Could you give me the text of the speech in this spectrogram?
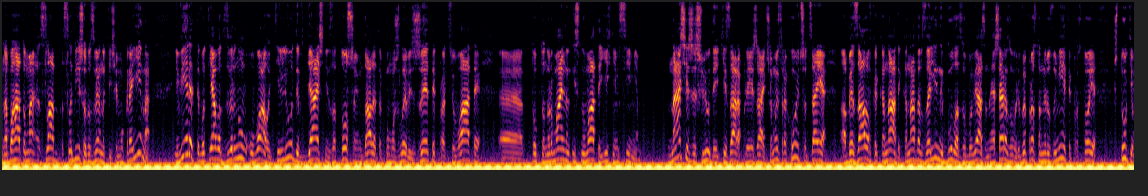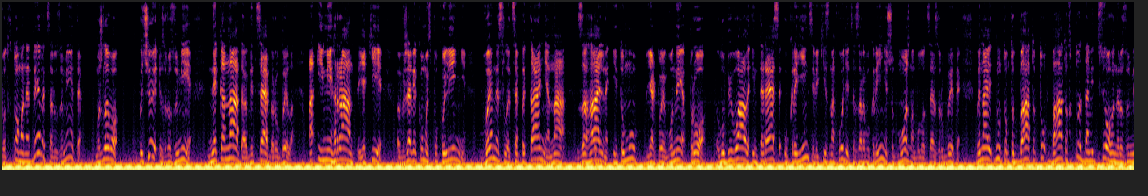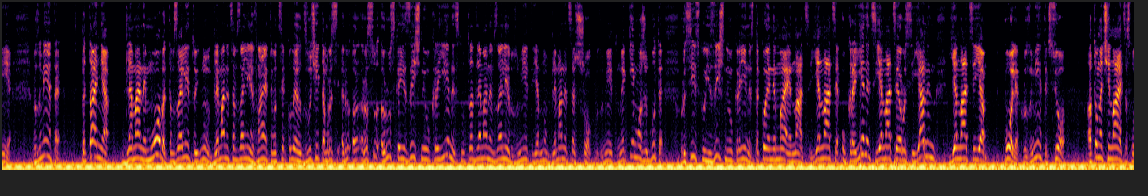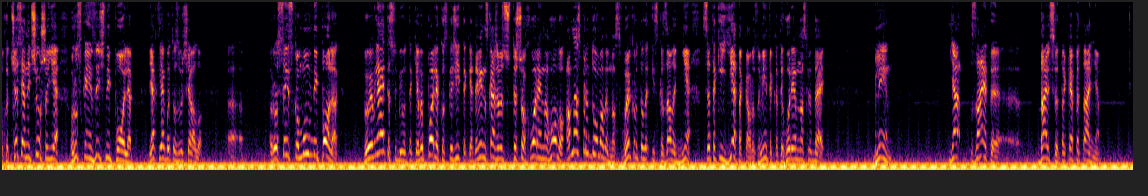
набагато слаб, слабіше розвинуті, ніж Україна. І вірите, от я от звернув увагу, ті люди вдячні за те, що їм дали таку можливість жити, працювати, е, тобто нормально існувати їхнім сім'ям. Наші же ж люди, які зараз приїжджають, чомусь рахують, що це є обязаловка Канади. Канада взагалі не була зобов'язана. Я ще раз говорю, ви просто не розумієте простої штуки. От хто мене дивиться, розумієте? Можливо, почує і зрозуміє. Не Канада від себе робила, а іммігранти, які вже в якомусь поколінні винесли це питання на загальне, і тому якби вони пролобівали інтереси українців, які знаходяться зараз в Україні, щоб можна було це зробити. Ви навіть ну тобто багато то багато хто навіть цього не розуміє. Розумієте? Питання для мене мови, то взагалі то ну для мене це взагалі, знаєте, оце коли звучить там росі, ру- рускоязичний українець, ну то для мене взагалі розумієте, я ну для мене це шок, розумієте? Ну який може бути російськоязичний українець? Такої немає нації. Є нація українець, є нація росіянин, є нація поляк. Розумієте? Все. А то починається слухати. Щось я не чув, що є рускоязичний поляк. Як, як би то звучало? Е, Російськомовний поляк. Ви уявляєте собі от таке? Ви поляку скажіть таке, де він скаже, що, ти що, хворий на голову? А в нас придумали, в нас викрутили і сказали, ні, все-таки є така, розумієте, категорія в нас людей. Блін. Я, знаєте, далі таке питання.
